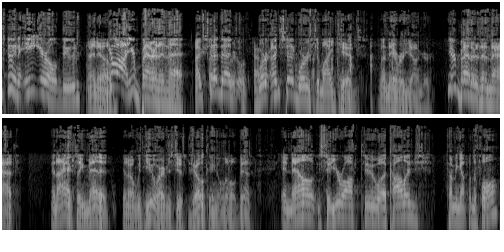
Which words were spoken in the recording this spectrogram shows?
that to an eight year old dude. I know. Come on, you're better than that. I've said that. wor- I've said worse to my kids when they were younger. You're better than that, and I actually meant it. You know, with you, I was just joking a little bit. And now, so you're off to uh, college coming up in the fall.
